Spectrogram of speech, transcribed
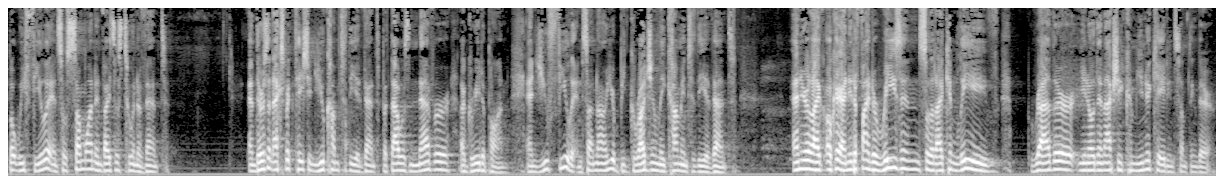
but we feel it. And so someone invites us to an event. And there's an expectation you come to the event, but that was never agreed upon. And you feel it. And so now you're begrudgingly coming to the event. And you're like, okay, I need to find a reason so that I can leave rather, you know, than actually communicating something there.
